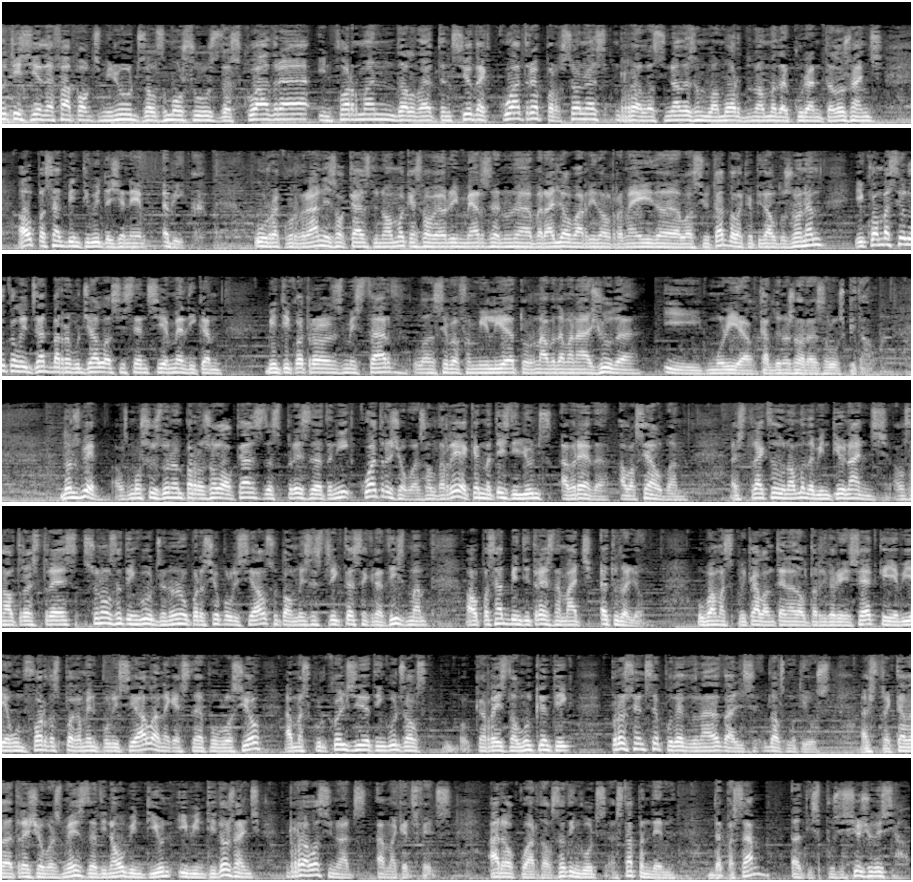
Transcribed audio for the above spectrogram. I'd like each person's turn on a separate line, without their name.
Notícia de fa pocs minuts, els Mossos d'Esquadra informen de la detenció de quatre persones relacionades amb la mort d'un home de 42 anys el passat 28 de gener a Vic. Ho recordaran, és el cas d'un home que es va veure immers en una baralla al barri del Remei de la ciutat, de la capital d'Osona, i quan va ser localitzat va rebutjar l'assistència mèdica. 24 hores més tard, la seva família tornava a demanar ajuda i moria al cap d'unes hores a l'hospital. Doncs bé, els Mossos donen per resol el cas després de detenir quatre joves, el darrer aquest mateix dilluns a Breda, a la Selva. Es tracta d'un home de 21 anys. Els altres tres són els detinguts en una operació policial sota el més estricte secretisme el passat 23 de maig a Torelló. Ho vam explicar a l'antena del Territori 17 que hi havia un fort desplegament policial en aquesta població amb escorcolls i detinguts als carrers del nucli antic però sense poder donar detalls dels motius. Es tractava de tres joves més de 19, 21 i 22 anys relacionats amb aquests fets. Ara el quart dels detinguts està pendent de passar a disposició judicial.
